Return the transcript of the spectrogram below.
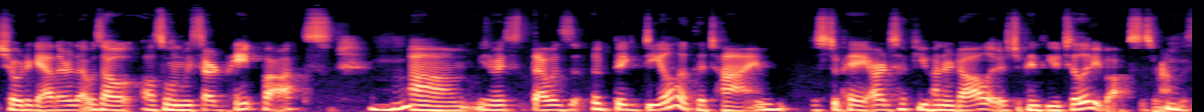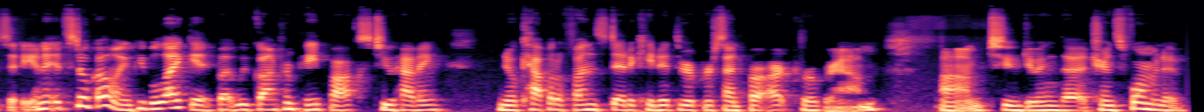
show together. That was also when we started Paintbox. Mm-hmm. Um, you know, that was a big deal at the time, just to pay artists a few hundred dollars to paint the utility boxes around mm-hmm. the city, and it's still going. People like it, but we've gone from Paintbox to having you know capital funds dedicated through a percent for art program um, to doing the transformative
